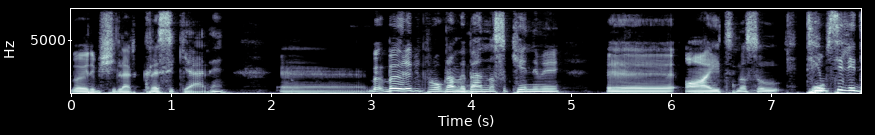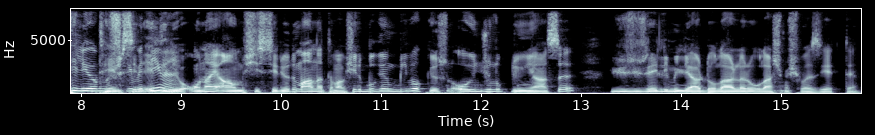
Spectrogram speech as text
Böyle bir şeyler klasik yani. Ee, bö- böyle bir program ve ben nasıl kendimi e, ait nasıl o- Temsil ediliyormuş temsil gibi değil ediliyor, mi? onay almış hissediyordum anlatamam. Şimdi bugün bir bakıyorsun oyunculuk dünyası 100-150 milyar dolarlara ulaşmış vaziyette.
